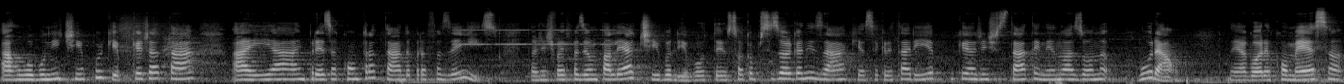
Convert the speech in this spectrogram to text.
a rua bonitinha. Por quê? Porque já está aí a empresa contratada para fazer isso. Então a gente vai fazer um paliativo ali. Eu vou ter, só que eu preciso organizar aqui a secretaria, porque a gente está atendendo a zona rural. Né? Agora começa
